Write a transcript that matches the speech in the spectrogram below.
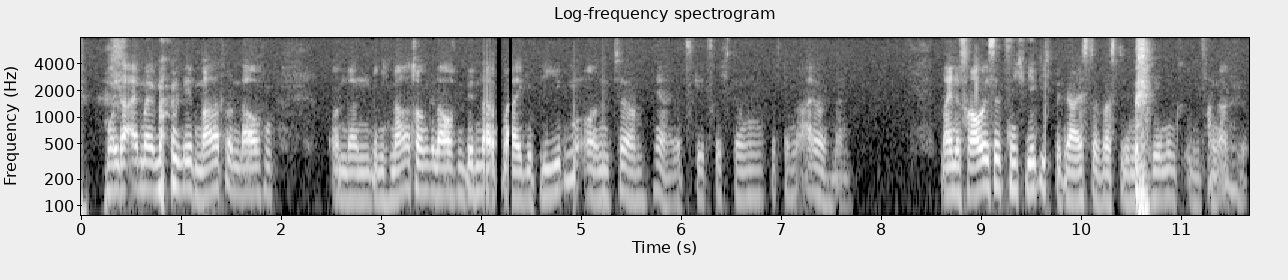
wollte einmal in meinem Leben Marathon laufen und dann bin ich Marathon gelaufen, bin dabei geblieben und ähm, ja, jetzt geht's Richtung, Richtung Ironman. Meine Frau ist jetzt nicht wirklich begeistert, was den Trainingsumfang angeht.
